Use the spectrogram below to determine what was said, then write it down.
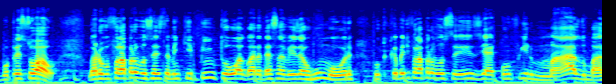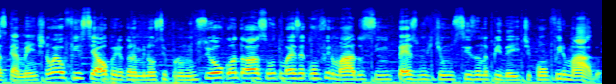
Bom, pessoal, agora eu vou falar pra vocês também que pintou, agora dessa vez é o rumor. O que eu acabei de falar pra vocês já é confirmado, basicamente. Não é oficial, porque a Konami não se pronunciou quanto ao assunto, mas é confirmado sim, PES 21 Season Update confirmado.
